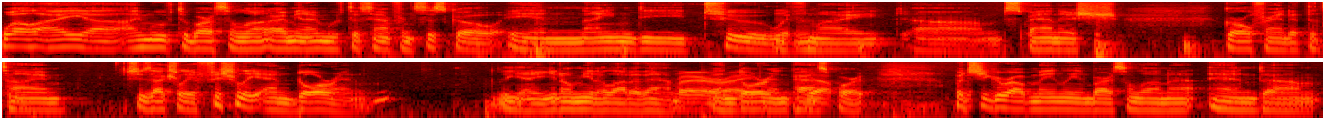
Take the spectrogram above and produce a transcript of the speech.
Well, I uh, I moved to Barcelona. I mean, I moved to San Francisco in '92 with Mm-hmm. my um, Spanish girlfriend at the time. She's actually officially Andorran. Yeah, you don't meet a lot of them. Right, right. Andorran Yeah. passport. But she grew up mainly in Barcelona, and um,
